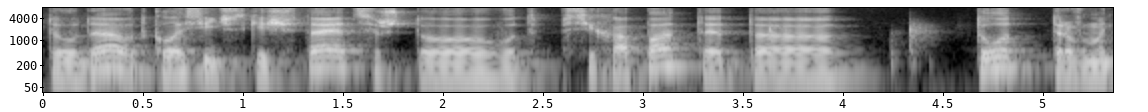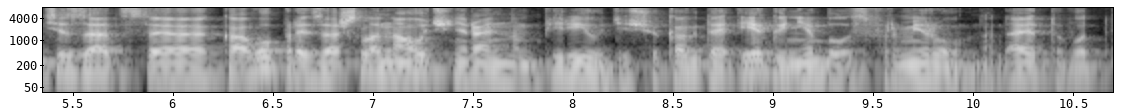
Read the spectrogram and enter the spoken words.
то да, вот классически считается, что вот психопат – это то травматизация кого произошла на очень раннем периоде, еще когда эго не было сформировано. Да, это вот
